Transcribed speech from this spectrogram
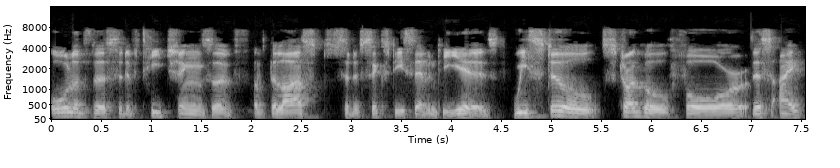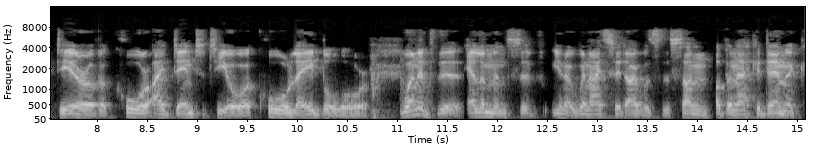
all of the sort of teachings of, of the last sort of 60, 70 years, we still struggle for this idea of a core identity or a core label or one of the elements of, you know, when I said I was the son of an academic,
